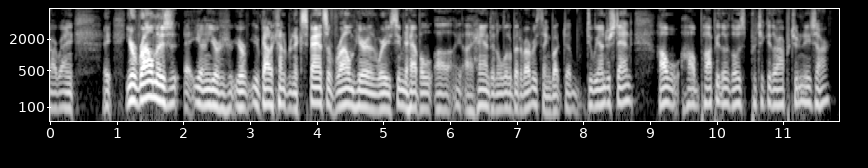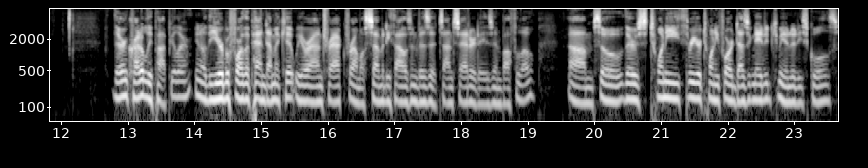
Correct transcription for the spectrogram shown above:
uh, your realm is uh, you know you're you're you've got a kind of an expansive realm here where you seem to have a, a hand in a little bit of everything. But uh, do we understand how how popular those particular opportunities are? They're incredibly popular. You know, the year before the pandemic hit, we were on track for almost 70,000 visits on Saturdays in Buffalo. Um, so there's 23 or 24 designated community schools.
